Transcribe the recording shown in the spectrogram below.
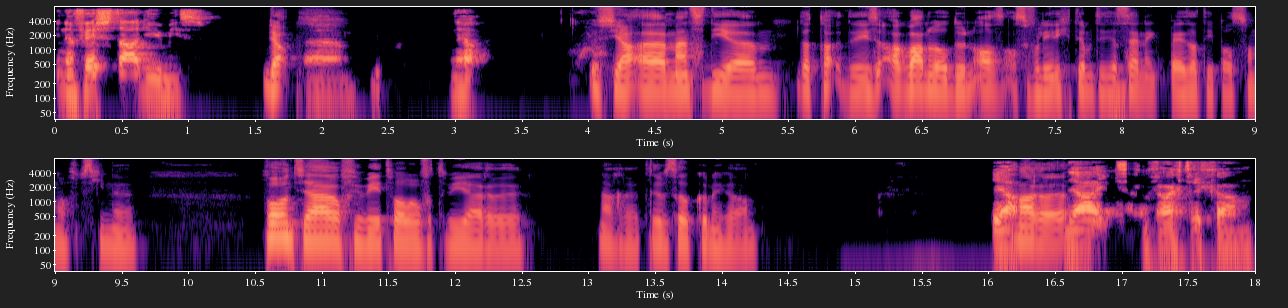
in een vers stadium is. Ja. Ehm, ja. Dus ja, mensen die dat, deze achtbaan willen doen als, als ze volledig geïmplementeerd zijn, ik pijs dat die pas vanaf misschien volgend jaar of je weet wel over twee jaar naar uh, Tripsdrill kunnen gaan. Ja, maar, ja, ik zou graag teruggaan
